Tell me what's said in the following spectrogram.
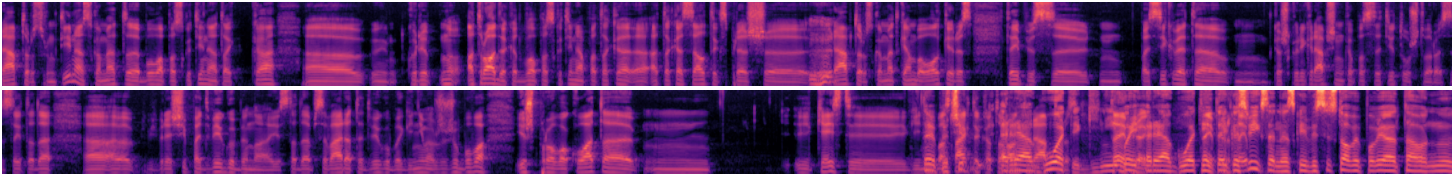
Raptors rungtynės, kuomet buvo paskutinė ataka, kuri nu, atrodė, kad buvo paskutinė ataka, ataka Celtics prieš mhm. Raptors, kuomet Kemba Walkeris taip jis pasikvietė kažkurį krepšininką pastatyti užtvaros. Jisai tada prieš jį padvigubino, jis tada apsivarė tą dvigubą gynybą. Žodžiu, buvo išprovokuota m, keisti gynybos taip, taktiką. Reaguoti, gynybai taip, reaguoti taip, į tai, kas taip. vyksta, nes kai visi stovi po vieną tavo, nu,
